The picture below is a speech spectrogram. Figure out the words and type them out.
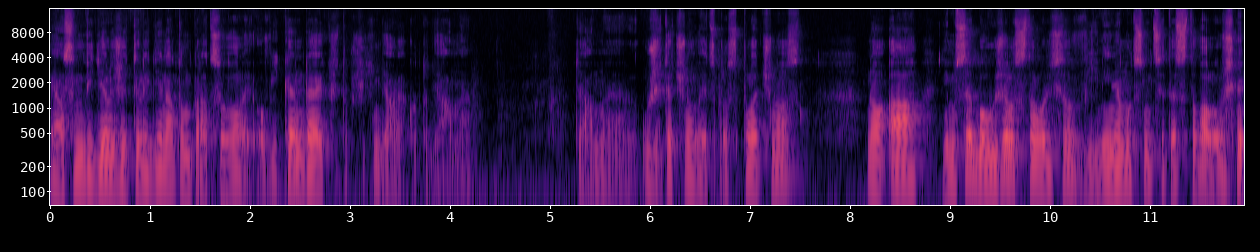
Já jsem viděl, že ty lidi na tom pracovali o víkendech, že to všichni dělali, jako to děláme. Děláme užitečnou věc pro společnost. No a jim se bohužel stalo, když se to v jiný nemocnici testovalo, že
